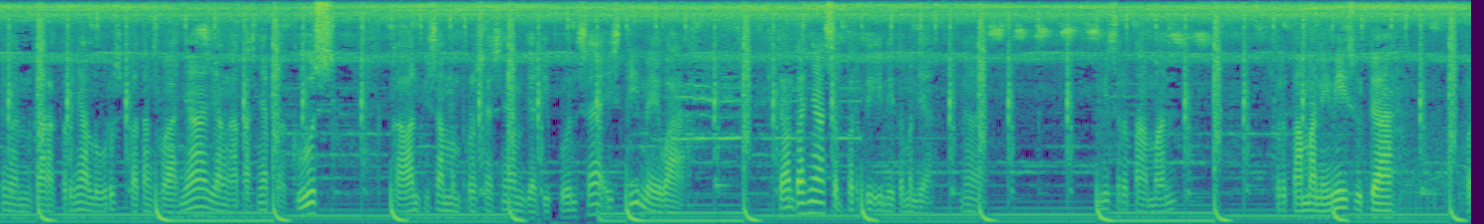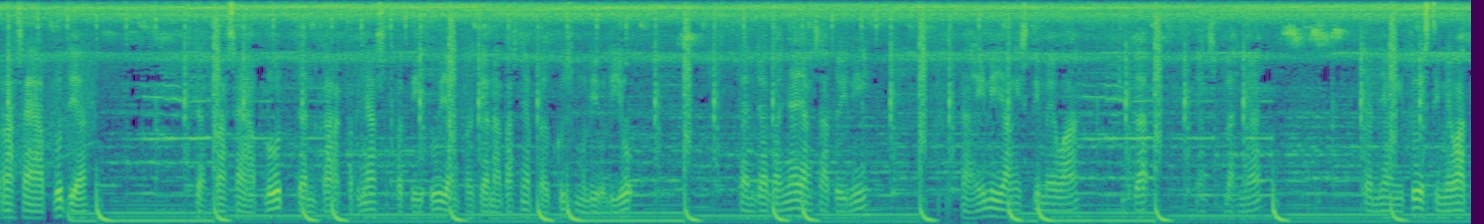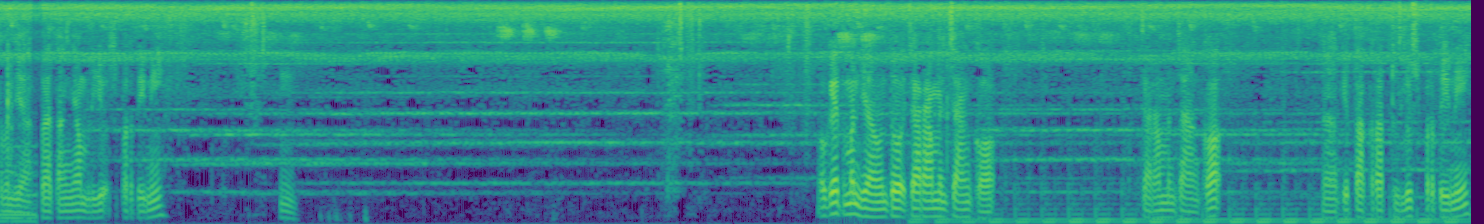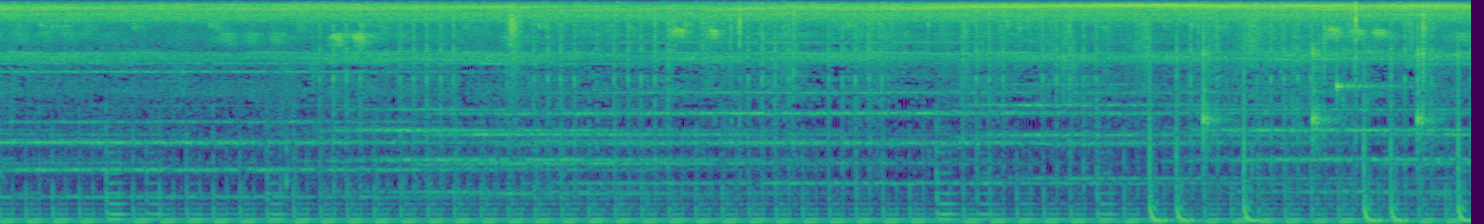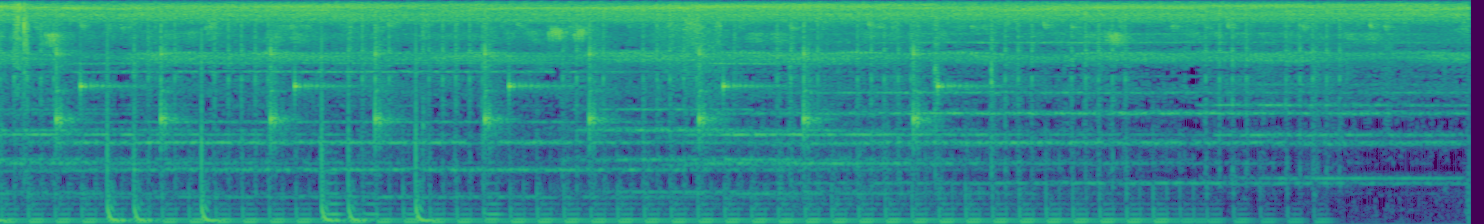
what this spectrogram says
dengan karakternya lurus batang buahnya yang atasnya bagus. Kawan bisa memprosesnya menjadi bonsai istimewa contohnya seperti ini teman ya. Nah ini serut taman serut taman ini sudah pernah saya upload ya. Sudah pernah saya upload dan karakternya seperti itu. Yang bagian atasnya bagus meliuk-liuk dan contohnya yang satu ini. Nah ini yang istimewa juga yang sebelahnya. Dan yang itu istimewa teman ya. Batangnya meliuk seperti ini. Hmm. oke teman ya untuk cara mencangkok. Cara mencangkok. Nah kita kerat dulu seperti ini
